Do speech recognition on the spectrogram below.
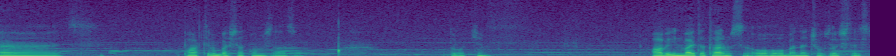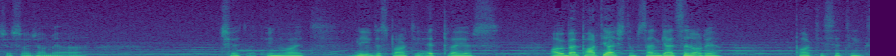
Evet. Parti mi başlatmamız lazım? Dur bakayım. Abi invite atar mısın? Oho benden çok zor işler istiyorsun hocam ya. Chat invite. Leave this party. Add players. Abi ben parti açtım. Sen gelsene oraya. Party settings.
